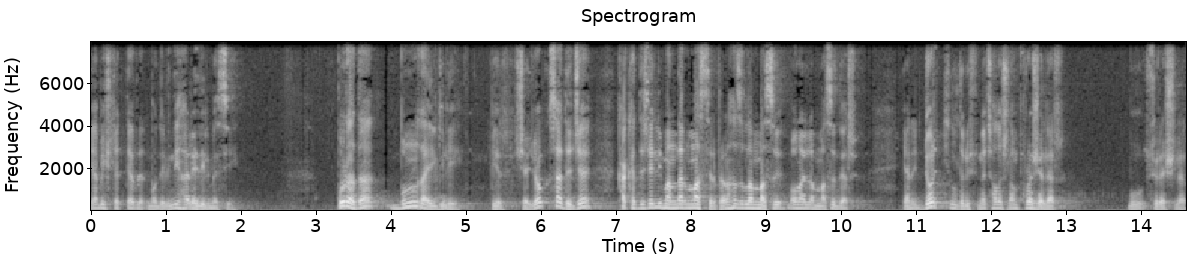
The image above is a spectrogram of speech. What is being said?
Yabişlet devlet modelinde ihale edilmesi. Burada bununla ilgili bir şey yok. Sadece KKTC limanlar master plan hazırlanması, onaylanması der. Yani dört yıldır üstünde çalışılan projeler, bu süreçler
